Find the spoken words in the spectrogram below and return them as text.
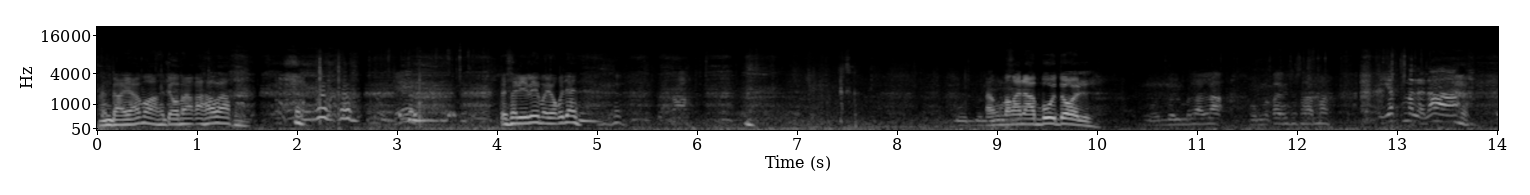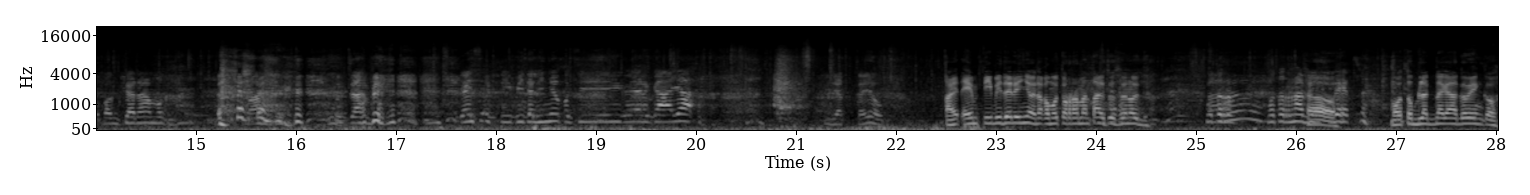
Ang daya mo, hindi ako makakahawak. Tapos sa lilim, ayoko dyan. Ang mga nabudol. Budol malala. Huwag na kayong sasama. Iyak malala. Kapag siya na mag... magsabi. Guys, FTV dali niyo pag si Kuya Nagaya. Iyak kayo. Kahit MTV dali nyo, nakamotor naman tayo susunod. Motor, motor na bisiklet. Motovlog na gagawin ko.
